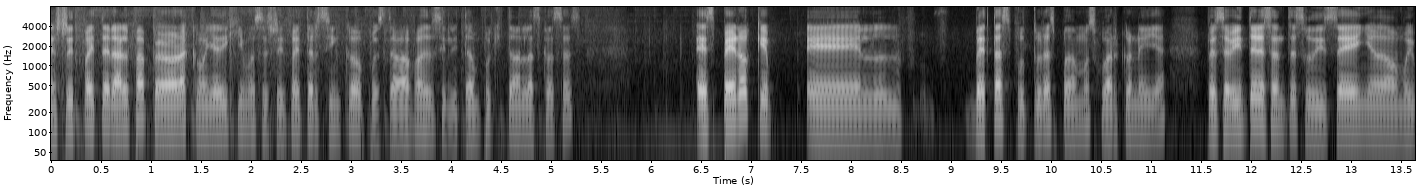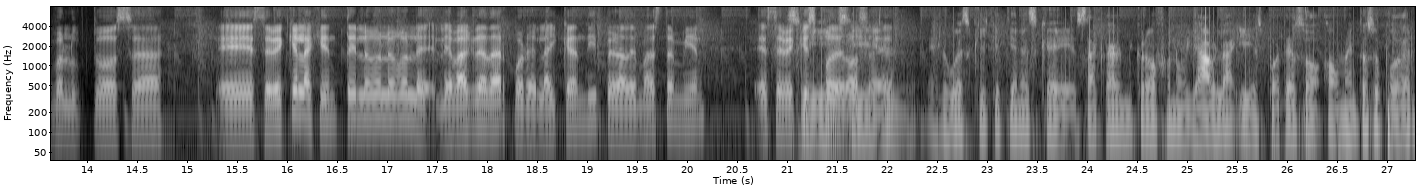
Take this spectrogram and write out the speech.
Street Fighter Alpha. Pero ahora, como ya dijimos, Street Fighter 5 pues te va a facilitar un poquito más las cosas espero que eh, betas futuras podamos jugar con ella. Pero se ve interesante su diseño, muy voluptuosa. Eh, se ve que la gente luego luego le, le, va a agradar por el eye candy, pero además también eh, se ve sí, que es poderosa. Sí, ¿eh? El, el U skill que tiene es que saca el micrófono y habla y después de eso aumenta su poder.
